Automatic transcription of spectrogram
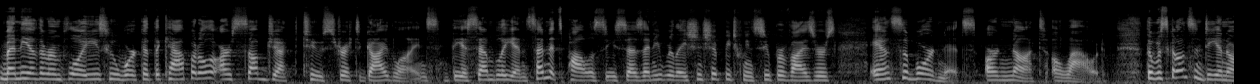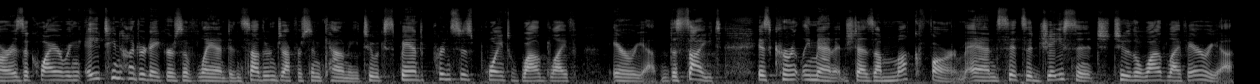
Many other employees who work at the Capitol are subject to strict guidelines. The Assembly and Senate's policy says any relationship between supervisors and subordinates are not allowed. The Wisconsin DNR is acquiring 1,800 acres of land in southern Jefferson County to expand Princes Point Wildlife area. The site is currently managed as a muck farm and sits adjacent to the wildlife area.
